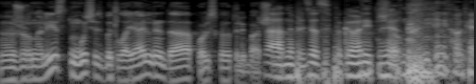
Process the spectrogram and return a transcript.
э, журналіст мусіць быць лаяльны да польскага тэлебачання. Ладно, придется поговорить, наверное, немного.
